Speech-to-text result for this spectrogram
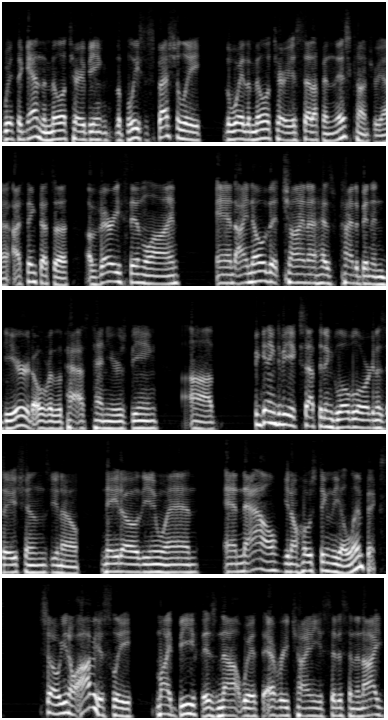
with again the military being the police, especially the way the military is set up in this country. I, I think that's a, a very thin line. And I know that China has kind of been endeared over the past 10 years being, uh, beginning to be accepted in global organizations, you know, NATO, the UN, and now, you know, hosting the Olympics. So, you know, obviously my beef is not with every Chinese citizen, and I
